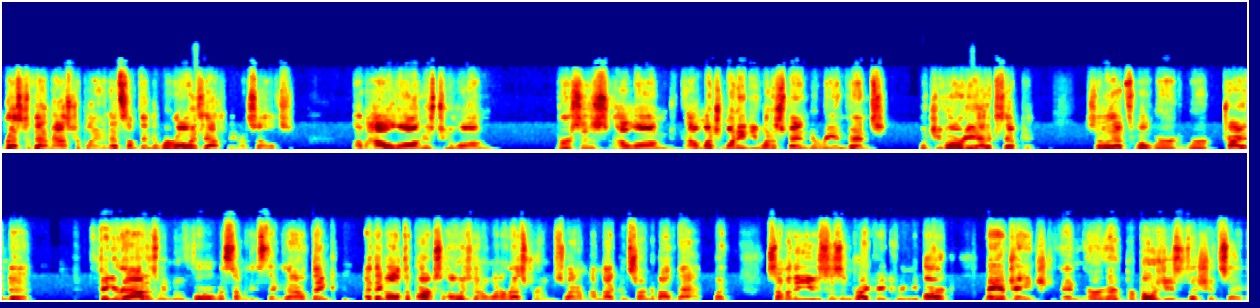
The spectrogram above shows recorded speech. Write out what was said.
rest of that master plan? And that's something that we're always asking ourselves. Um, how long is too long versus how long, how much money do you want to spend to reinvent what you've already had accepted? So that's what we're, we're trying to figure out as we move forward with some of these things. I don't think, I think Alta Park's always going to want a restroom. So I am not concerned about that, but some of the uses in Dry Creek Community Park may have changed and or, or, proposed uses, I should say.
